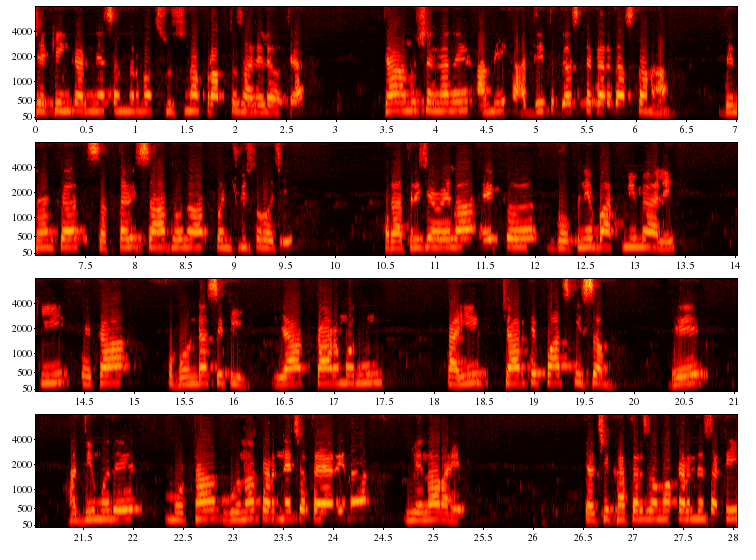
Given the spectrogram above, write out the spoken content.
चेकिंग करण्यासंदर्भात सूचना प्राप्त झालेल्या होत्या. त्या अनुषंगाने आम्ही हद्दीत गस्त करत असताना दिनांक सत्तावीस सहा दोन हजार पंचवीस रोजी रात्रीच्या वेळेला एक गोपनीय बातमी मिळाली की एका होंडा सिटी या कारमधून काही चार ते पाच किसम हे हद्दीमध्ये मोठा गुन्हा करण्याच्या तयारीनं येणार आहेत त्याची खातरजमा करण्यासाठी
